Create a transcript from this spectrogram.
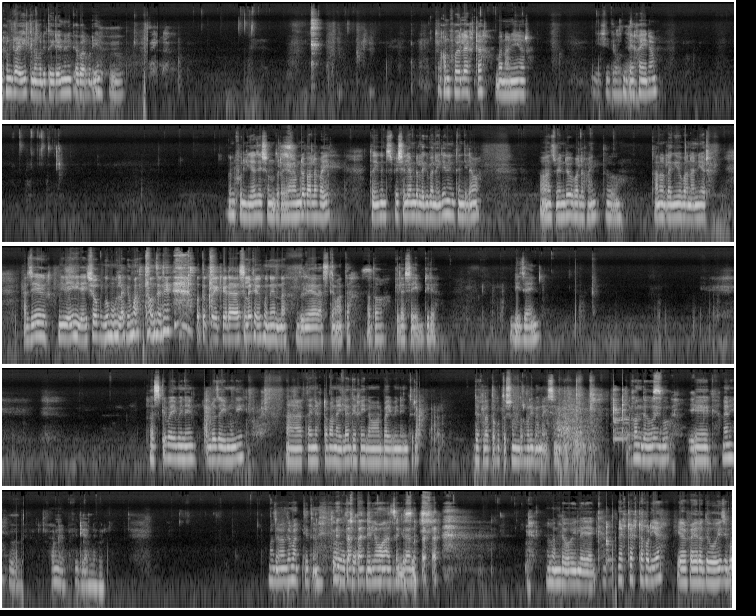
এখন ড্রাই নকরি তৈরি নানি ব্যবহার করি। এখন ফয়েলে একটা বানানি আর বেশি দেওয়া দেখাইলাম। এখন ফুলিয়া যে সুন্দর হয় আর আমরা ভালো পাই। তো এখন স্পেশালি আমরা লাগি বানাই রে নিতেন দিলাম। আমার হাজব্যান্ডেও ভালো পাই তো থানার লাগিও বানানি আর। আর যে নিরাই নিরাই সব ঘুমো লাগে মারতাম জানে। অত কয়েট কেটা আসলে কেউ শুনেন না আর আসতে মাথা অত কেলা শেপ দিরা ডিজাইন। আজকে ভাই বোনেন আমরা যাই মুগি। আর তাই একটা বানাইলা দেখাইলাম আমার ভাই বোনেন তোরে। দেখলা তো কত সুন্দর করে বানাইছেন এখন দেবো হইব এক নানি? মাঝে মাঝে মারতে তুমি। আচ্ছা। তাতা নিলে আছেন জানো। এখন দেবো হইলে এক একটা একটা করিয়া ইয়ার ফায়ারও দেবো হয়ে যাব।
